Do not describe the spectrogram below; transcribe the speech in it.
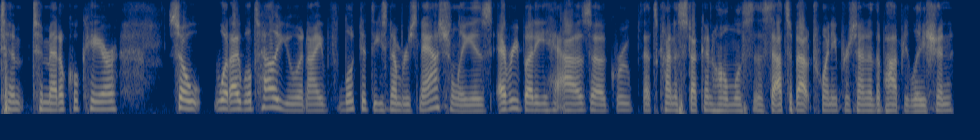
to, to medical care. So what I will tell you, and I've looked at these numbers nationally, is everybody has a group that's kind of stuck in homelessness. That's about 20% of the population.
